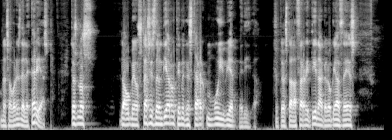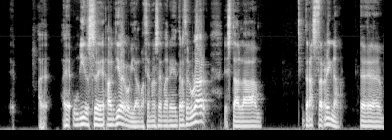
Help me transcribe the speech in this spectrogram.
unas labores deleterias. Entonces la homeostasis del hierro tiene que estar muy bien medida. Entonces está la ferritina que lo que hace es eh, unirse al hierro y almacenarse de manera intracelular. Está la transferrina eh,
